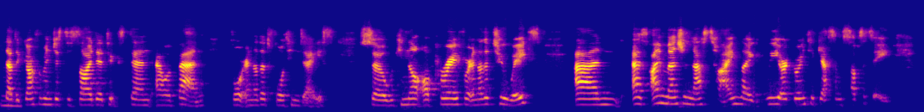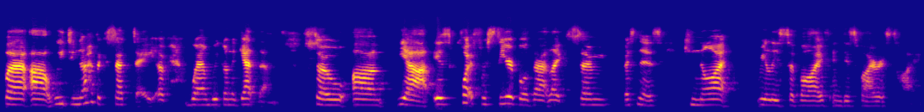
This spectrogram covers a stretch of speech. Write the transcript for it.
mm. that the mm. government just decided to extend our ban for another 14 days. So we cannot operate for another two weeks. And as I mentioned last time, like we are going to get some subsidy but uh, we do not have a set date of when we're going to get them. So um, yeah, it's quite foreseeable that like some business cannot really survive in this virus time.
